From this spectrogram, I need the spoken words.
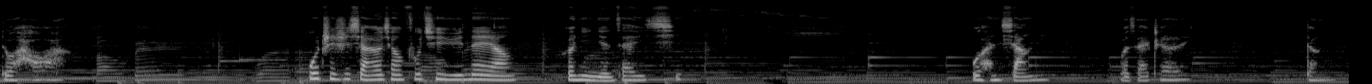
多好啊！我只是想要像夫妻鱼那样和你黏在一起。我很想你，我在这里等你。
